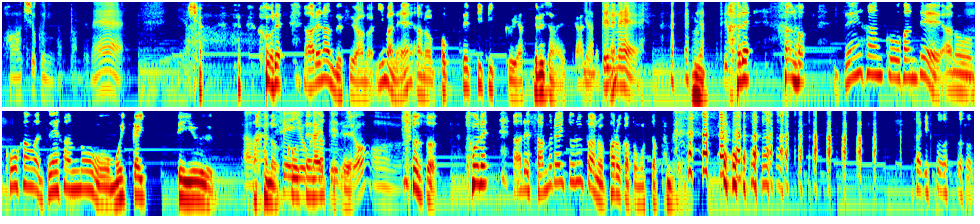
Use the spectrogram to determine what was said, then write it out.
はがき職人だったんでね。いや 俺、あれなんですよ。あの、今ね、あの、ポップテピピックやってるじゃないですか。やってるね。やってる。あれ、あの、前半後半で、あの、うん、後半は前半のをもう一回っていうあの、声優変えてでしょ？うん。そうそう。それ、あれ、サムライトルーパーのパロかと思っちゃったんだよね。再放送。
